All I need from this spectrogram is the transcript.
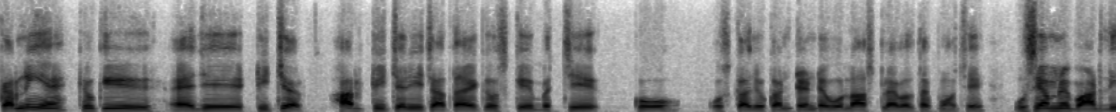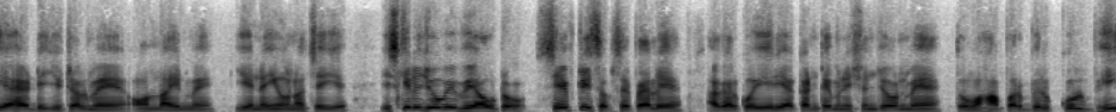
करनी है, क्योंकि एज ए टीचर हर टीचर ये चाहता है कि उसके बच्चे को उसका जो कंटेंट है वो लास्ट लेवल तक पहुँचे। उसे हमने बांट दिया है डिजिटल में, ऑनलाइन में, ये नहीं होना चाहिए। इसके लिए जो भी वे आउट हो सेफ्टी सबसे पहले है। अगर कोई एरिया कंटेमिनेशन जोन में है तो वहाँ पर बिल्कुल भी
